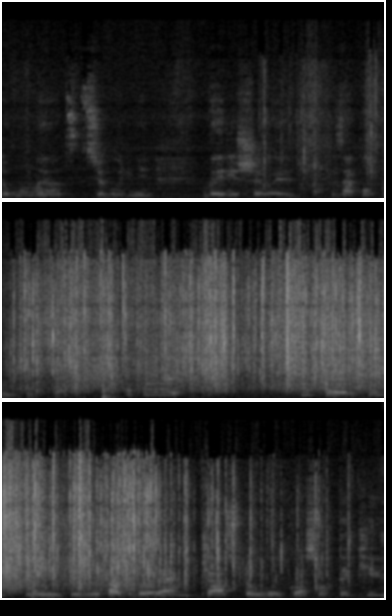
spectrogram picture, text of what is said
тому ми от сьогодні вирішили закупитися. Купили цукерки, ми їх вже так беремо, часто лукас от такі.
